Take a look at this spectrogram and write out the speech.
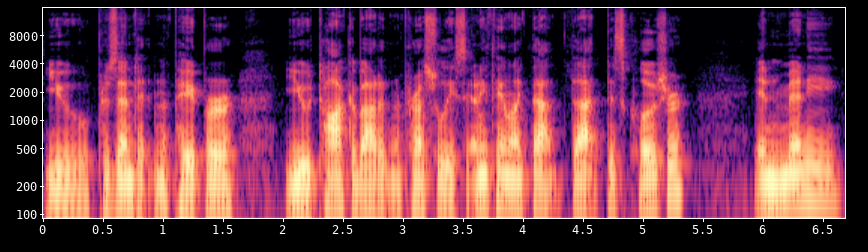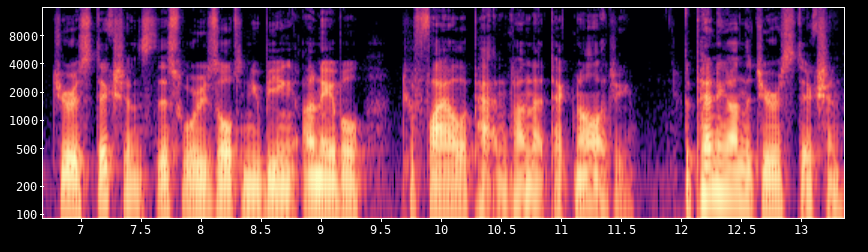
you present it in a paper, you talk about it in a press release, anything like that, that disclosure, in many jurisdictions, this will result in you being unable to file a patent on that technology. Depending on the jurisdiction,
